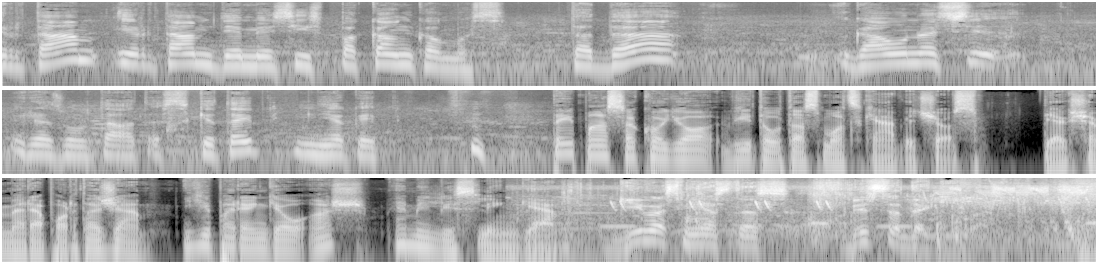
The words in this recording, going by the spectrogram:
ir tam, ir tam dėmesys pakankamas. Tada gaunasi rezultatas. Kitaip niekaip. Tai pasakojo Vytautas Mockevičius. Tiek šiame reportaže. Jį parengiau aš, Emilis Lingė. Gyvas miestas visada gyvas.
